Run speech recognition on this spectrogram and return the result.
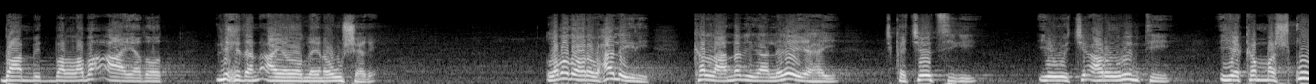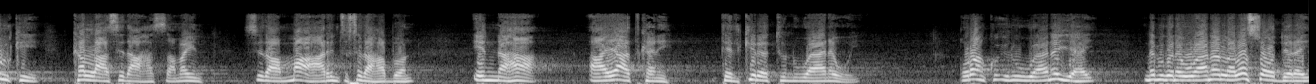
baa midba laba aayadood lixdan aayadood laynoogu sheegay. Labada hore waxaa la yidhi kallaa nabigaa la leeyahay ka jeedsigii iyo weji aruurintii iyo ka mashquulkii kallaa sidaa ha samayn sidaa ma aha arrinta sidaa habboon. Innahaa aayaadkani tadkiratun waano wey qur'aanku inuu waano yahay nebiguna waano lala soo diray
